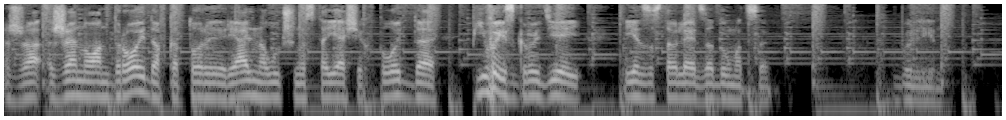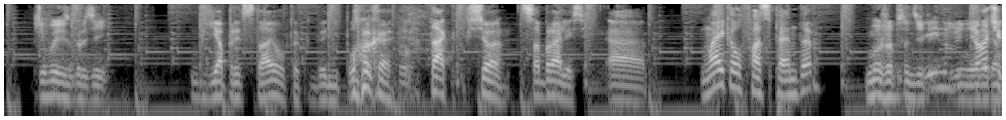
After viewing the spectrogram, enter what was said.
жа- жену андроидов, которые реально лучше настоящих, вплоть до пива из грудей. И это заставляет задуматься. Блин. Пиво из грузей. Я представил, так да неплохо. Так, все, собрались. А, Майкл Фассбендер. Мы уже обсудили. Ну, или не короче.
